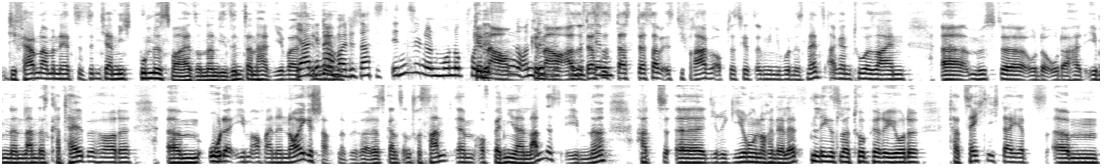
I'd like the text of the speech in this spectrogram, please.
die Fernwärmenetze sind ja nicht bundesweit, sondern die sind dann halt jeweils Ja, genau, weil du sagtest Inseln und Monopolisten genau, und genau. Das also das ist das deshalb ist die Frage, ob das jetzt irgendwie die Bundesnetzagentur sein äh, müsste oder oder halt eben eine Landeskartellbehörde ähm, oder eben auch eine neu geschaffene Behörde. Das ist ganz interessant. Ähm, auf Berliner Landesebene hat äh, die Regierung noch in der letzten Legislaturperiode tatsächlich da jetzt ähm,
